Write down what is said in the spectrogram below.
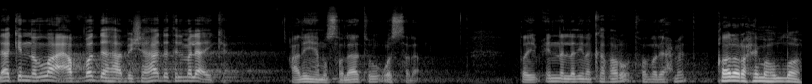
لكن الله عضدها بشهادة الملائكة. عليهم الصلاة والسلام. طيب إن الذين كفروا تفضل يا أحمد. قال رحمه الله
